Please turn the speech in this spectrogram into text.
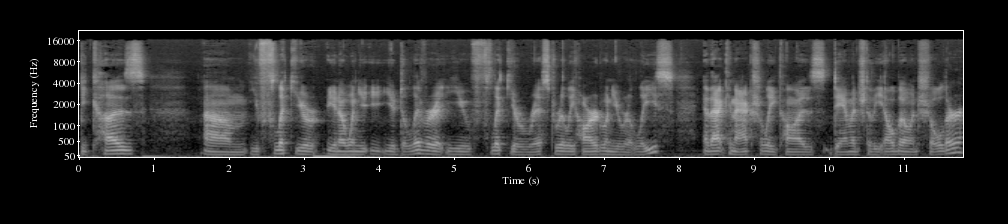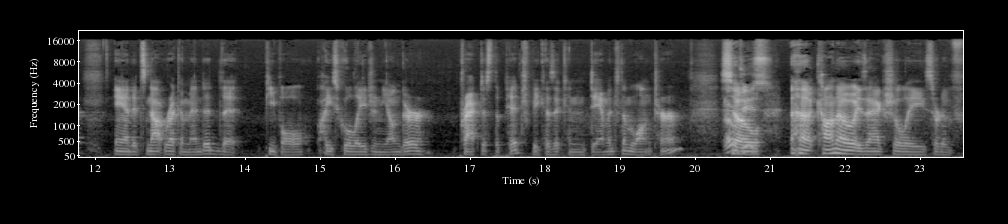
because um, you flick your, you know, when you you you deliver it, you flick your wrist really hard when you release, and that can actually cause damage to the elbow and shoulder. And it's not recommended that people high school age and younger practice the pitch because it can damage them long term. Oh, So uh, Kano is actually sort of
